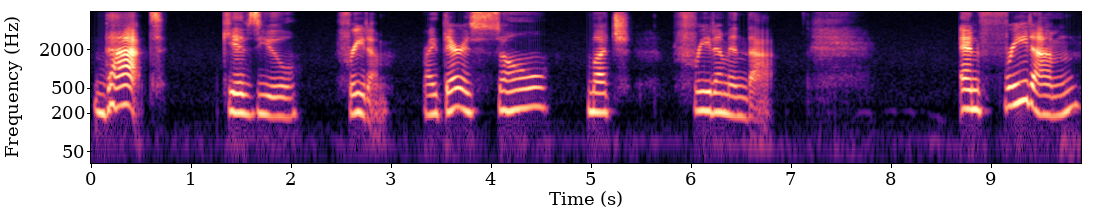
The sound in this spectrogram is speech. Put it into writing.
that gives you freedom, right? There is so much freedom in that. And freedom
